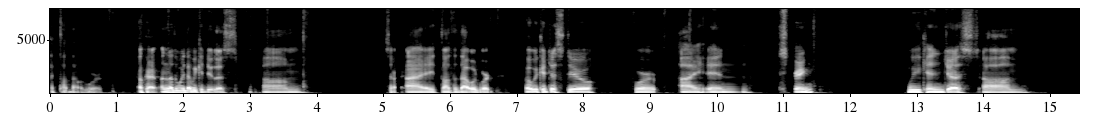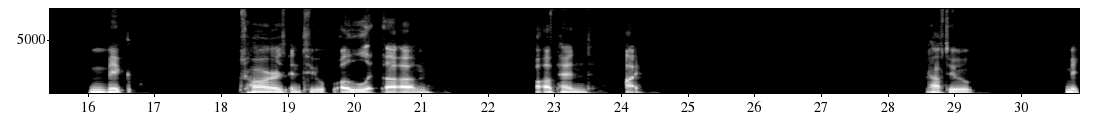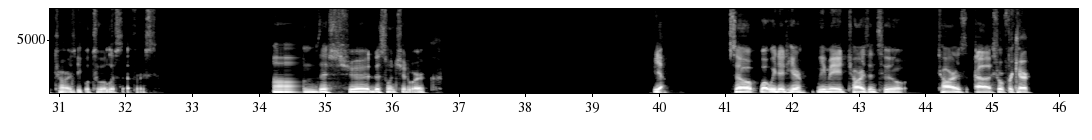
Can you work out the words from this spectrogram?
I thought that would work. Okay, another way that we could do this. Um, sorry, I thought that that would work, but we could just do for i in string we can just um, make chars into a lit, uh, um, append i. Would Have to make chars equal to a list at first. Um, this should this one should work. Yeah. So what we did here, we made chars into chars, uh, short for character,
